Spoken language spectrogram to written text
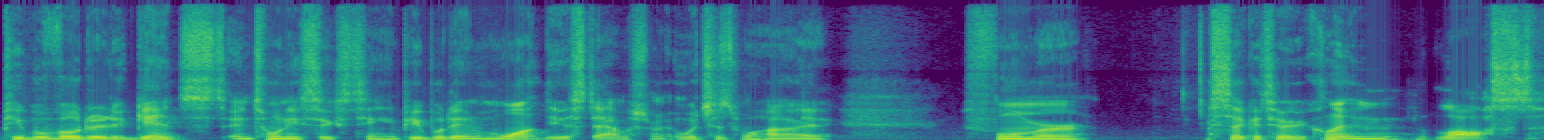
people voted against in 2016. People didn't want the establishment, which is why former Secretary Clinton lost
